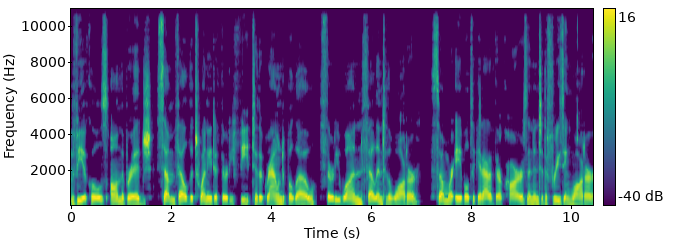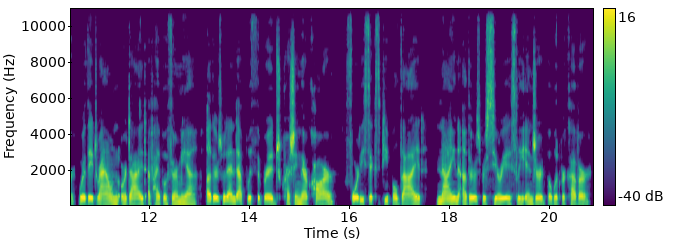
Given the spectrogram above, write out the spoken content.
vehicles on the bridge. Some fell the 20 to 30 feet to the ground below. 31 fell into the water. Some were able to get out of their cars and into the freezing water, where they drowned or died of hypothermia. Others would end up with the bridge crushing their car. 46 people died. Nine others were seriously injured but would recover.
